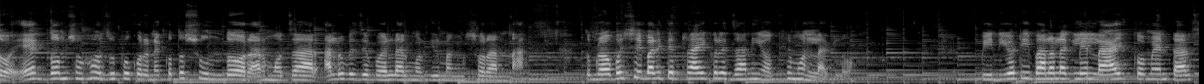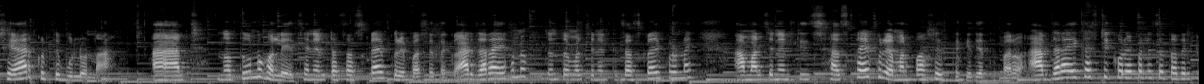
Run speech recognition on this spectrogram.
তো একদম সহজ উপকরণে কত সুন্দর আর মজার আলু বেজে ব্রয়লার মুরগির মাংস রান্না। তোমরা অবশ্যই বাড়িতে ট্রাই করে জানিও কেমন লাগল। ভিডিওটি ভালো লাগলে লাইক, কমেন্ট আর শেয়ার করতে ভুলো না। আর নতুন হলে চ্যানেলটা সাবস্ক্রাইব করে পাশে থাকো। আর যারা এখনও পর্যন্ত আমার চ্যানেলটি সাবস্ক্রাইব করো নাই, আমার চ্যানেলটি সাবস্ক্রাইব করে আমার পাশে থেকে যেতে পারো। আর যারা এই কাজটি করে ফেলেছে, তাদেরকে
